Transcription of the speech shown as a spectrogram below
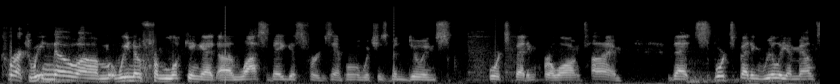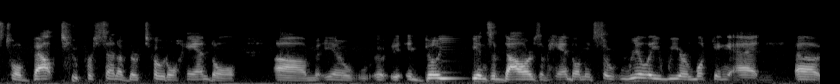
Correct. We know um, we know from looking at uh, Las Vegas, for example, which has been doing sports betting for a long time, that sports betting really amounts to about two percent of their total handle. Um, you know, in billions of dollars of handle. I mean, so really, we are looking at, uh,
